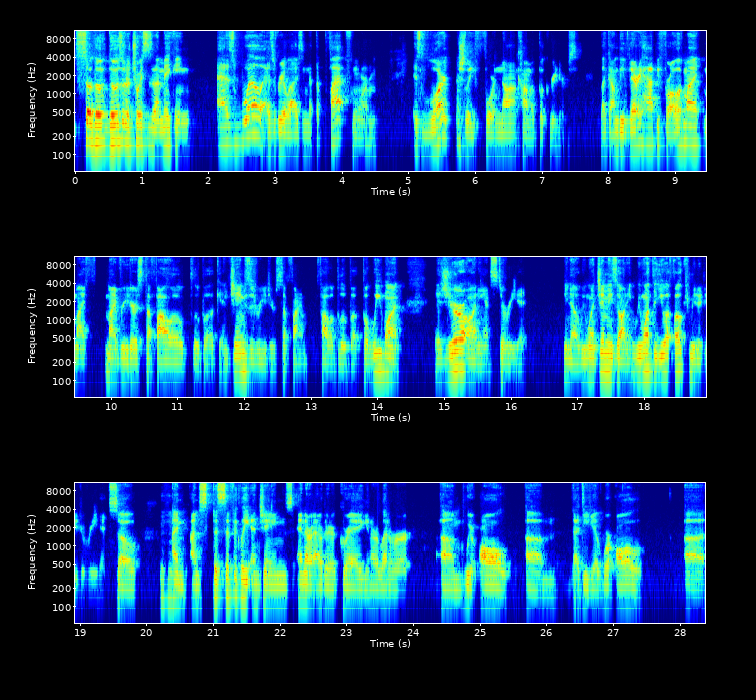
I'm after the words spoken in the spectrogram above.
so the, those are the choices that I'm making, as well as realizing that the platform is largely for non-comic book readers. Like I'm be very happy for all of my my my readers to follow Blue Book and James's readers to find follow Blue Book, but we want is your audience to read it. You know, we want Jimmy's audience. We want the UFO community to read it. So mm-hmm. I'm I'm specifically and James and our editor Greg and our letterer, um, we're all um, we're all uh,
